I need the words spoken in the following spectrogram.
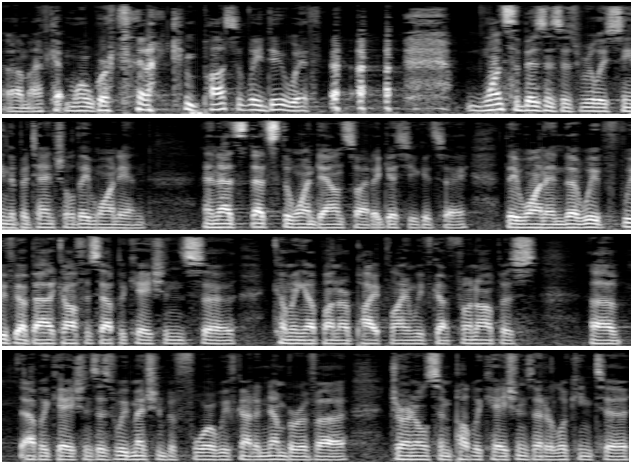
um, I've got more work than I can possibly do with. Once the business has really seen the potential, they want in. And that's that's the one downside, I guess you could say. They want in. we've we've got back office applications uh, coming up on our pipeline. We've got front office applications. As we mentioned before, we've got a number of uh, journals and publications that are looking to,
